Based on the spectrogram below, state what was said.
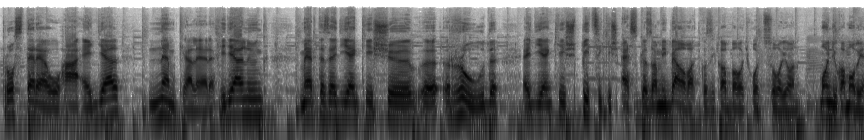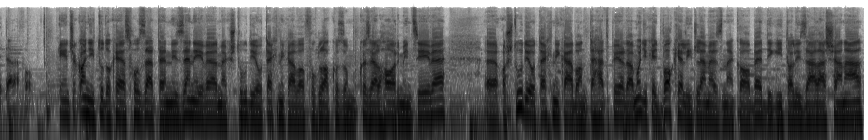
Pro Stereo H1-jel nem kell erre figyelnünk, mert ez egy ilyen kis uh, rude, egy ilyen kis pici kis eszköz, ami beavatkozik abba, hogy hogy szóljon, mondjuk a mobiltelefon. Én csak annyit tudok ehhez hozzátenni, zenével, meg stúdiótechnikával foglalkozom közel 30 éve. A stúdiótechnikában tehát például mondjuk egy bakelit lemeznek a bedigitalizálásánál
